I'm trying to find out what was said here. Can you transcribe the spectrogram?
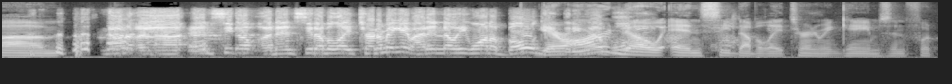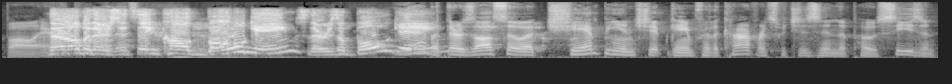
Um, Not, uh, NCAA, an NCAA tournament game. I didn't know he won a bowl game. There are no game? NCAA tournament games in football. Eric. No, but there's a thing called bowl games. There's a bowl game. Yeah, but there's also a championship game for the conference, which is in the postseason.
